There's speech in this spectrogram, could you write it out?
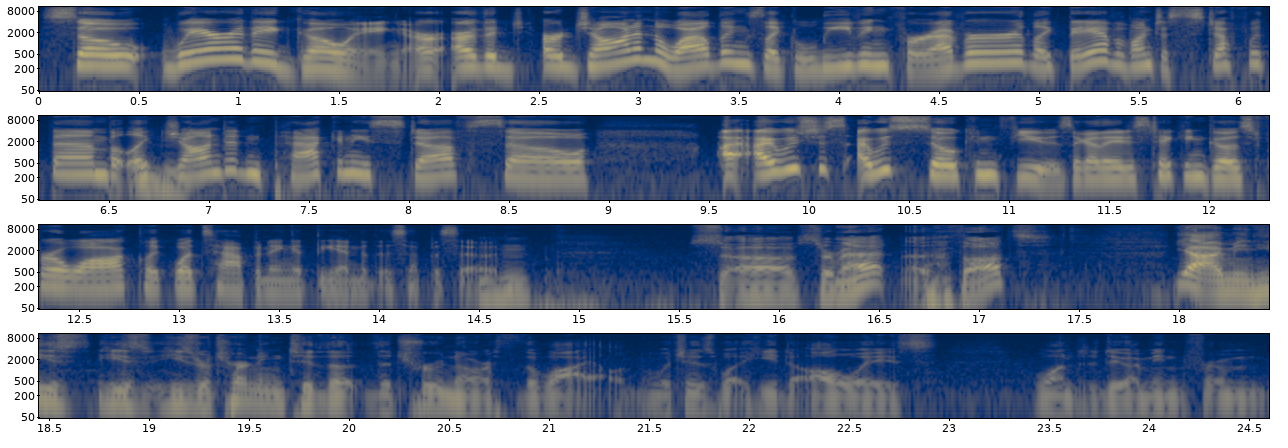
So where are they going? Are are the are Jon and the Wildlings like leaving forever? Like they have a bunch of stuff with them, but like mm-hmm. Jon didn't pack any stuff, so I, I was just I was so confused. Like are they just taking Ghost for a walk? Like what's happening at the end of this episode? S- uh, Sir Matt, uh, thoughts? Yeah, I mean he's he's he's returning to the the true north, the wild, which is what he'd always wanted to do. I mean, from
